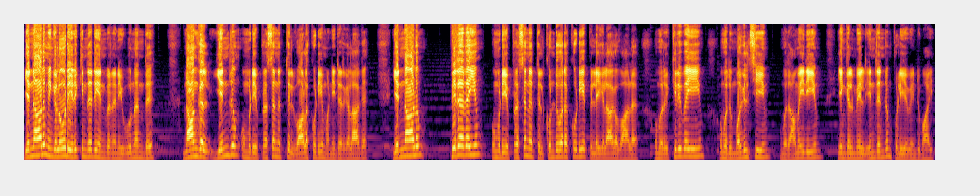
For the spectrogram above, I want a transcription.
என்னாலும் எங்களோடு இருக்கின்றது என்பதனை உணர்ந்து நாங்கள் என்றும் உம்முடைய பிரசன்னத்தில் வாழக்கூடிய மனிதர்களாக என்னாலும் பிறரையும் உம்முடைய பிரசன்னத்தில் கொண்டு வரக்கூடிய பிள்ளைகளாக வாழ உமது கிருபையையும் உமது மகிழ்ச்சியையும் உமது அமைதியும் எங்கள் மேல் என்றென்றும் பொழிய வேண்டுமாய்.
